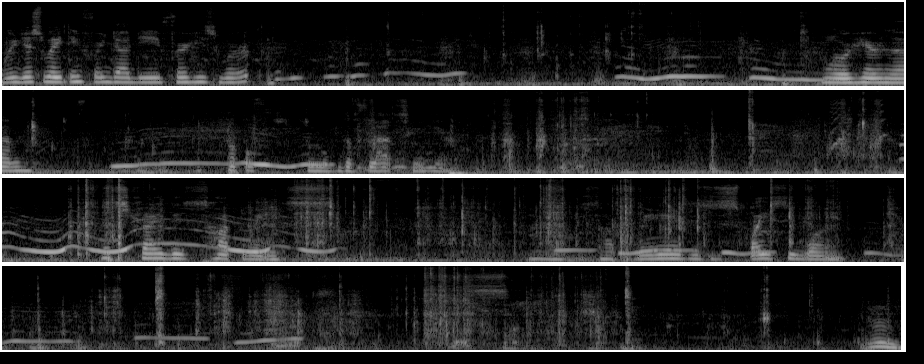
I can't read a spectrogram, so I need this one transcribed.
We're just waiting for Daddy for his work. We're here in the top of some of the flats in here. Let's try this hot wings. This hot wings. This is a spicy one. This. Mm.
